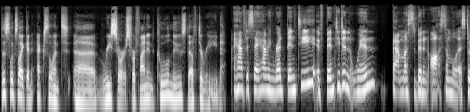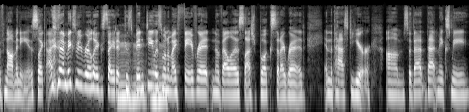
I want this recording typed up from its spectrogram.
this looks like an excellent uh, resource for finding cool new stuff to read. I have to say, having read Binti, if Binti didn't win, that must have been an awesome list of nominees. Like I, that makes me really excited because Mhm, Binti was mhm. one of my favorite novellas slash books that I read in the past year. Um, so that that makes me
